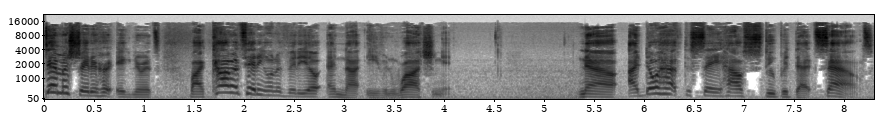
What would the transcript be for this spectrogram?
demonstrated her ignorance by commentating on a video and not even watching it. Now, I don't have to say how stupid that sounds,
